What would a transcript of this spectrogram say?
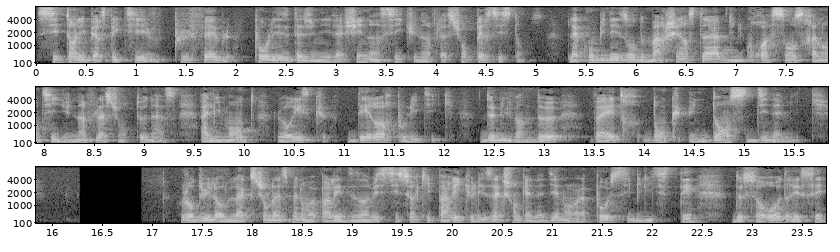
citant les perspectives plus faibles pour les États-Unis et la Chine, ainsi qu'une inflation persistante. La combinaison de marchés instables, d'une croissance ralentie et d'une inflation tenace alimente le risque d'erreur politique. 2022 va être donc une danse dynamique. Aujourd'hui, lors de l'action de la semaine, on va parler des investisseurs qui parient que les actions canadiennes ont la possibilité de se redresser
